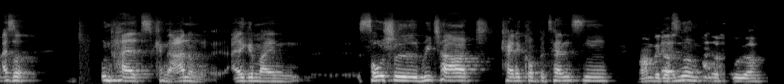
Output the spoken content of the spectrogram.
also und halt, keine Ahnung, allgemein Social Retard, keine Kompetenzen. Haben wir das äh, nur im, früher?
